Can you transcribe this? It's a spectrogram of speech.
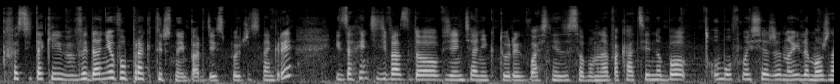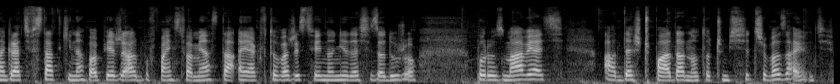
kwestii takiej wydaniowo-praktycznej bardziej spojrzeć na gry i zachęcić Was do wzięcia niektórych właśnie ze sobą na wakacje, no bo umówmy się, że no ile można grać w statki na papierze albo w państwa miasta, a jak w towarzystwie, no nie da się za dużo porozmawiać, a deszcz pada, no to czymś się trzeba zająć.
